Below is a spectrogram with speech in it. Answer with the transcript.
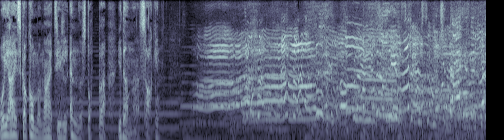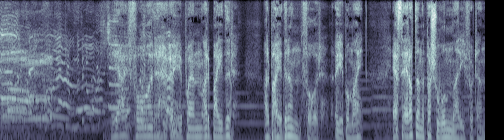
og jeg skal komme meg til endestoppet i denne saken. Jeg får øye på en arbeider. Arbeideren får øye på meg. Jeg ser at denne personen er iført en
